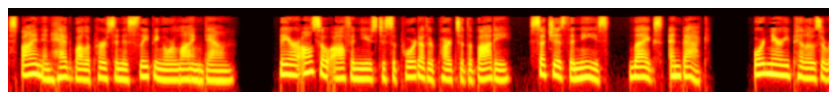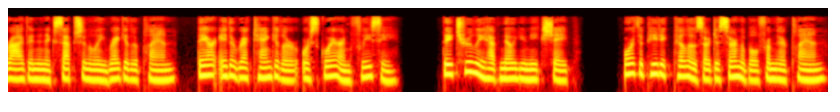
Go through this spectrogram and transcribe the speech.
spine, and head while a person is sleeping or lying down. They are also often used to support other parts of the body, such as the knees, legs, and back. Ordinary pillows arrive in an exceptionally regular plan, they are either rectangular or square and fleecy. They truly have no unique shape. Orthopedic pillows are discernible from their plan.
